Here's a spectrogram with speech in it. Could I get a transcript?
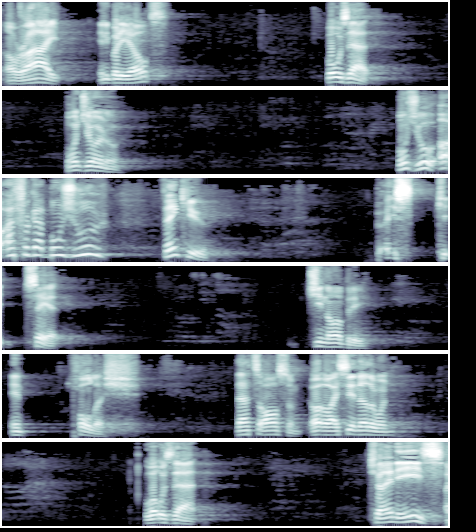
All right. Anybody else? What was that? Buongiorno. Bonjour. Oh, I forgot bonjour. Thank you. Say it. Dzień in Polish. That's awesome. Oh, I see another one. What was that? Chinese. I,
